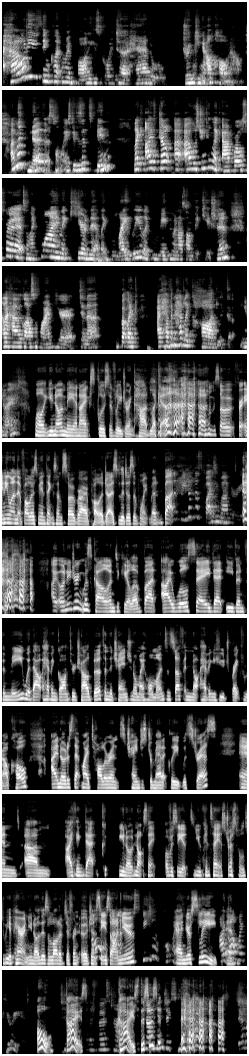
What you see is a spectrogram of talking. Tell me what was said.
how do you think like my body's going to handle drinking alcohol now? I'm like nervous almost because it's been like I've drunk. I, I was drinking like Aperol spritz and like wine, like here and there, like lightly, like maybe when I was on vacation, and I had a glass of wine here at dinner. But like I haven't had like hard liquor, you know. Well, you know me, and I exclusively drink hard liquor. um, so for anyone that follows me and thinks I'm sober, I apologize for the disappointment. But the spicy margarita. I only drink mezcal and tequila, but I will say that even for me, without having gone through childbirth and the change in all my hormones and stuff, and not having a huge break from alcohol, I noticed that my tolerance changes dramatically with stress. And um, I think that, you know, not saying, obviously, it's you can say it's stressful to be a Yeah. parent. You know, there's a lot of different urgencies Oh, on you Speaking of hormones, and your sleep. I and, got my period. oh, guys, for the first time. guys, It's this is. like,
